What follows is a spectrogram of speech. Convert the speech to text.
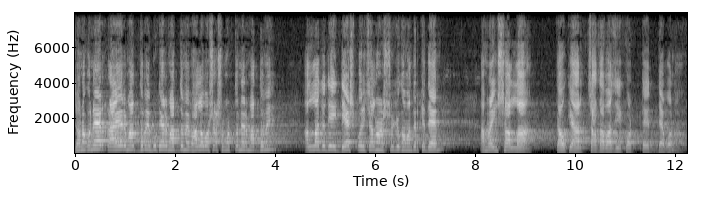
জনগণের রায়ের মাধ্যমে, বুটের মাধ্যমে, ভালোবাসা, সমর্থনের মাধ্যমে আল্লাহ যদি এই দেশ পরিচালনার সুযোগ আমাদেরকে দেন, আমরা ইনশাআল্লাহ কাউকে আর চাঁদাবাজি করতে দেব না।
